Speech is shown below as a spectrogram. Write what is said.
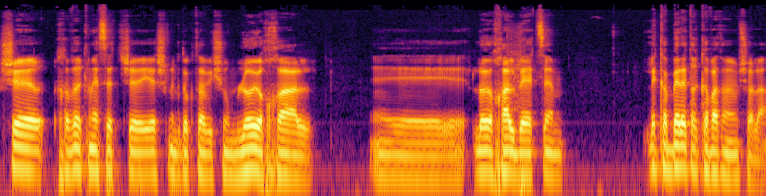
שחבר כנסת שיש נגדו כתב אישום לא יוכל, אה, לא יוכל בעצם לקבל את הרכבת הממשלה.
